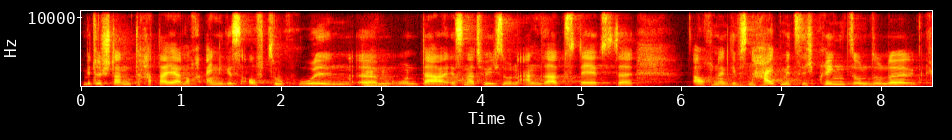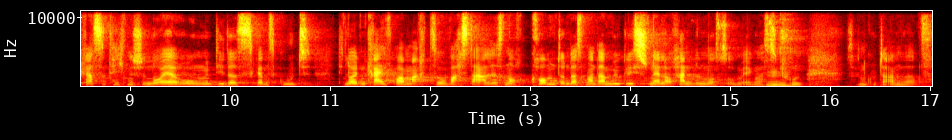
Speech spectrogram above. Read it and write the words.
Mittelstand hat da ja noch einiges aufzuholen ähm, und da ist natürlich so ein Ansatz, der jetzt äh, auch einen gewissen Hype mit sich bringt und so eine krasse technische Neuerung, die das ganz gut den Leuten greifbar macht, so was da alles noch kommt und dass man da möglichst schnell auch handeln muss, um irgendwas zu tun. Das ist ein guter Ansatz.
